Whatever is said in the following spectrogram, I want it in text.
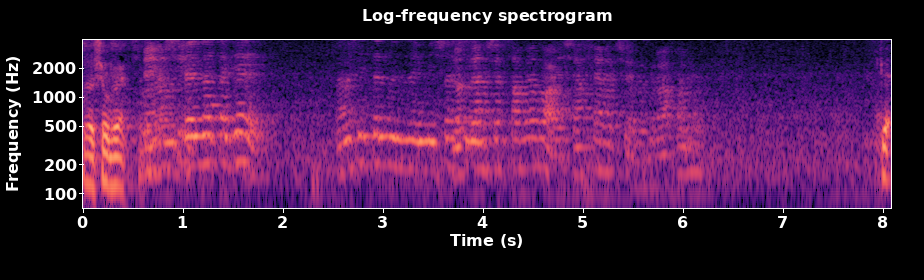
לא שומע. כן,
